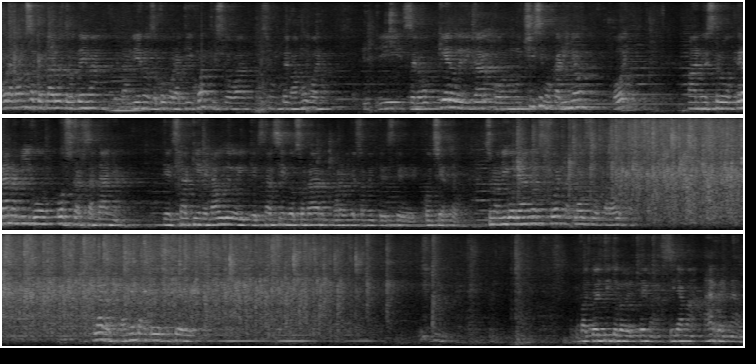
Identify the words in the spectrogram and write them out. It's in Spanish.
Ahora vamos a tocar otro tema que también nos dejó por aquí Juan Cristóbal, es un tema muy bueno y se lo quiero dedicar con muchísimo cariño hoy a nuestro gran amigo Oscar Saldaña, que está aquí en el audio y que está haciendo sonar maravillosamente este concierto. Es un amigo de años, fuerte aplauso para Oscar. Claro, también para todos ustedes. Faltó el título del tema, se llama Arrenal.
